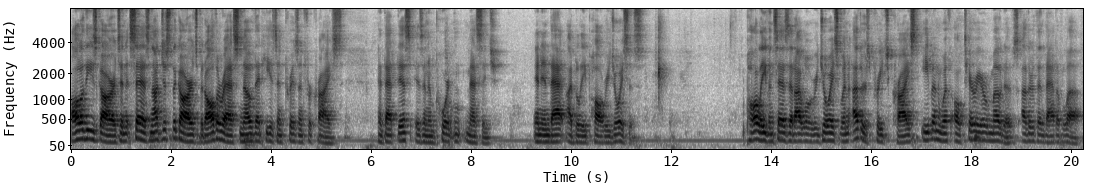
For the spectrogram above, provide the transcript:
All of these guards, and it says not just the guards, but all the rest know that he is in prison for Christ and that this is an important message. And in that, I believe Paul rejoices. Paul even says that I will rejoice when others preach Christ, even with ulterior motives other than that of love.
